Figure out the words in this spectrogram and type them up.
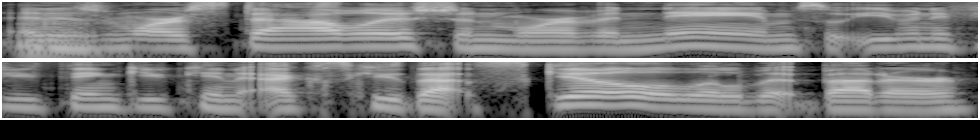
and is more established and more of a name. So even if you think you can execute that skill a little bit better,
